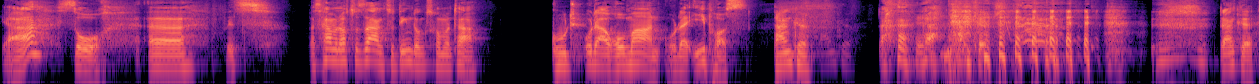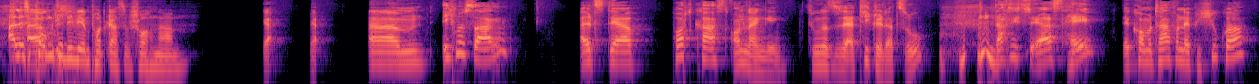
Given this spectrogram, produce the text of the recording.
Ja, so. Äh, jetzt, was haben wir noch zu sagen zu Ding Dongs Kommentar? Gut. Oder Roman oder Epos. Danke. ja, danke. danke. Alles ähm, Punkte, die wir im Podcast besprochen haben. Ähm, ich muss sagen, als der Podcast online ging, beziehungsweise der Artikel dazu, dachte ich zuerst, hey, der Kommentar von der Pichuka,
